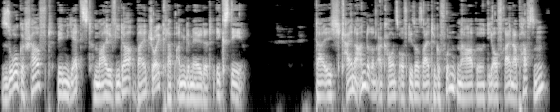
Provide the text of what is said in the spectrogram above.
so geschafft, bin jetzt mal wieder bei Joy Club angemeldet, XD. Da ich keine anderen Accounts auf dieser Seite gefunden habe, die auf Rainer passen,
